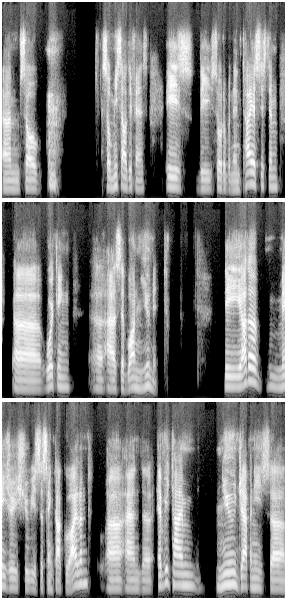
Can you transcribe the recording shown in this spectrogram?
Um, so, so missile defense is the sort of an entire system uh, working uh, as a one unit. The other major issue is the Senkaku Island. Uh, and uh, every time new Japanese uh,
